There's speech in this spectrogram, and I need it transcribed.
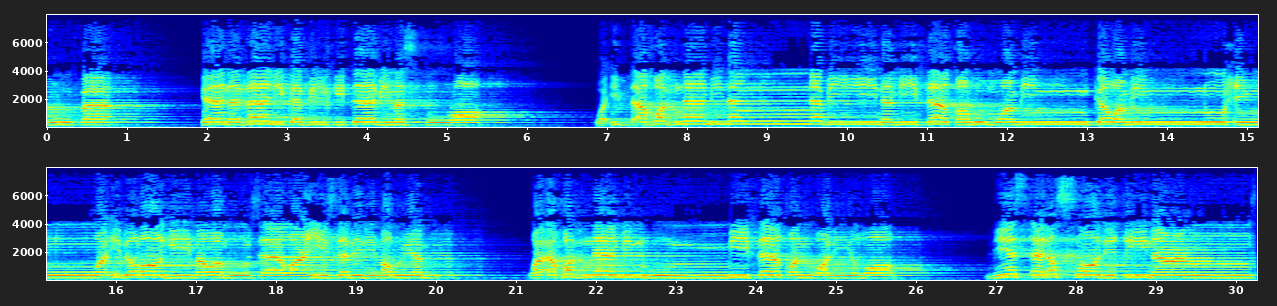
معروفا كان ذلك في الكتاب مسطورا وإذ أخذنا من النبيين ميثاقهم ومنك ومن نوح وإبراهيم وموسى وعيسى بن مريم وأخذنا منهم ميثاقا غليظا ليسأل الصادقين عن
